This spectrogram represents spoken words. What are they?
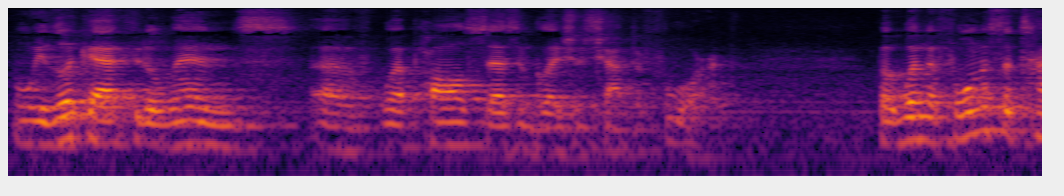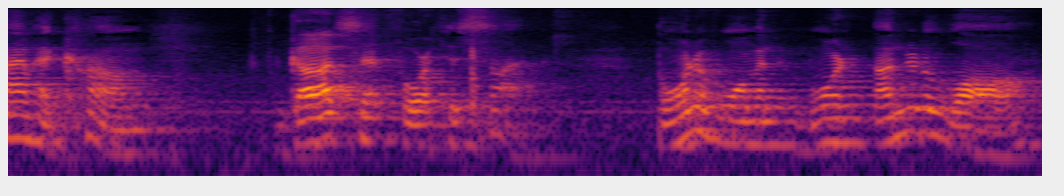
When we look at through the lens of what Paul says in Galatians chapter 4, but when the fullness of time had come, God sent forth his Son, born of woman, born under the law,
